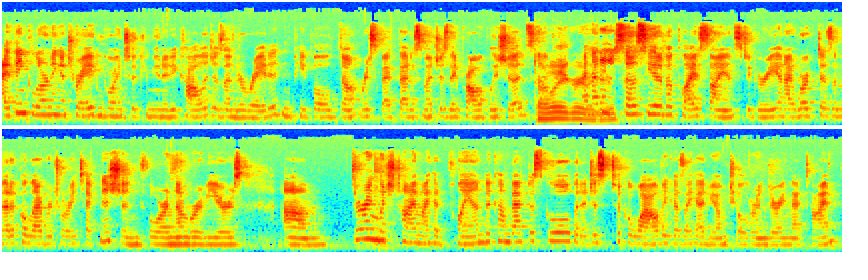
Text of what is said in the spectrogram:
I think learning a trade and going to a community college is underrated, and people don't respect that as much as they probably should. So Totally agree I had an you. associate of applied science degree, and I worked as a medical laboratory technician for a number of years. Um, during which time I had planned to come back to school, but it just took a while because I had young children during that time.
